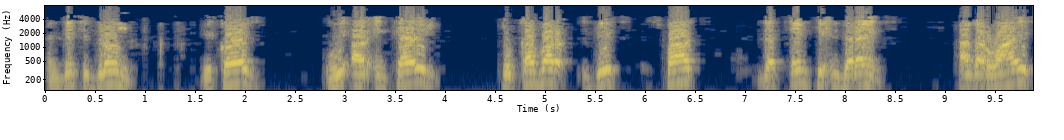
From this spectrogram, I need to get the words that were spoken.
And this is wrong because we are encouraged to cover this spot that's empty in the ranks. Otherwise,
